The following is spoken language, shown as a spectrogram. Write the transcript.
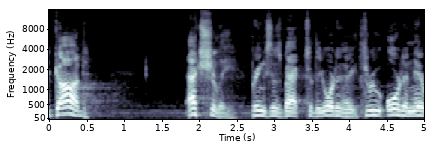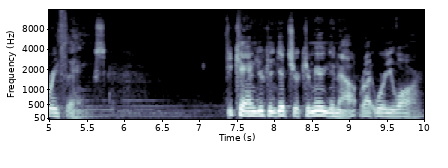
But God actually brings us back to the ordinary through ordinary things. If you can, you can get your communion out right where you are.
